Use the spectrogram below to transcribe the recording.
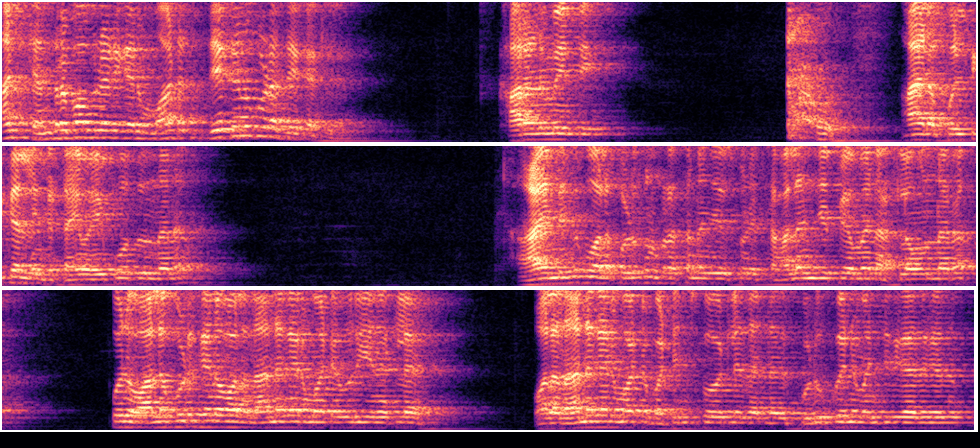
అని చంద్రబాబు నాయుడు గారి మాట దేకను కూడా దేకట్లేదు. కారణం ఏంటి? ఆయన పొలిటికల్ ఇంకా టైం అయిపోతుందనా? ఆయన ఎందుకు వాళ్ళ కొడుకును ప్రసన్నం చేసుకుంటే చాలని చెప్పి ఏమైనా అట్లా ఉన్నారా? పోనీ వాళ్ళ కొడుకైనా వాళ్ళ నాన్నగారి మాట ఎవరు వినట్లే? వాళ్ళ నాన్నగారి మాట పట్టించుకోవట్లేదు అన్నది కొడుకుని మంచిది కాదు కదా.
